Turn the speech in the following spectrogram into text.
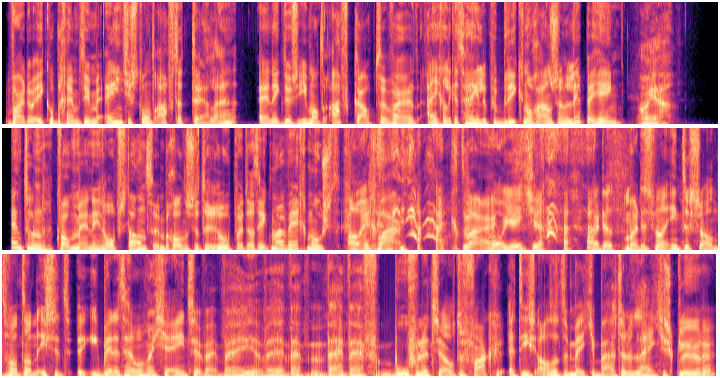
Waardoor ik op een gegeven moment in mijn eentje stond af te tellen. En ik dus iemand afkapte waar het, eigenlijk het hele publiek nog aan zijn lippen hing. Oh ja. En toen kwam men in opstand en begonnen ze te roepen dat ik maar weg moest. Oh, echt waar? Ja, echt waar. Oh jeetje. Maar, dat, maar dat is wel interessant, want dan is het. Ik ben het helemaal met je eens. Hè. Wij, wij, wij, wij, wij, wij beoefenen hetzelfde vak. Het is altijd een beetje buiten de lijntjes kleuren.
